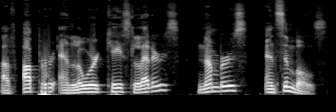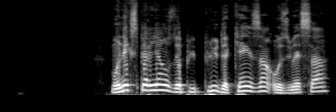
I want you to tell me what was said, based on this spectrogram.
of upper and lower case letters, numbers and symbols. Mon expérience depuis plus de 15 ans aux USA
